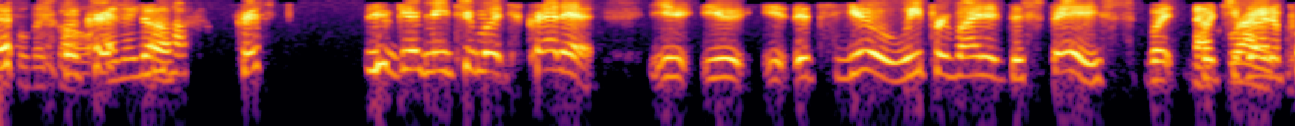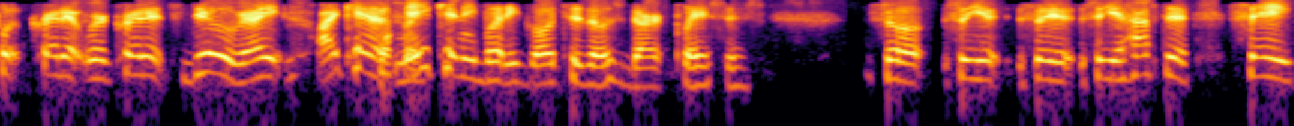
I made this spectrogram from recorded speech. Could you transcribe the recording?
people that go. But and then you have Chris, you give me too much credit. You, you, it's you. We provided the space, but That's but you right. got to put credit where credit's due, right? I can't That's right. make anybody go to those dark places. So so you so you, so you have to say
